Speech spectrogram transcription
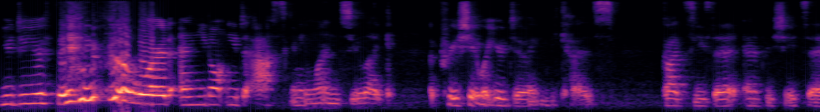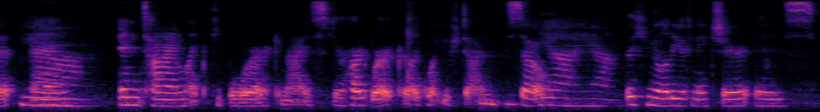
you do your thing for the Lord and you don't need to ask anyone to like appreciate what you're doing because God sees it and appreciates it. And in time, like people will recognize your hard work or like what you've done. Mhm. So Yeah, yeah. the humility of nature is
